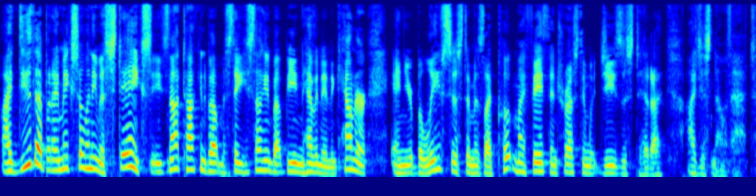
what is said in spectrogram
I do that, but I make so many mistakes. He's not talking about mistakes. He's talking about being having an encounter. And your belief system is I put my faith and trust in what Jesus did. I, I just know that.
